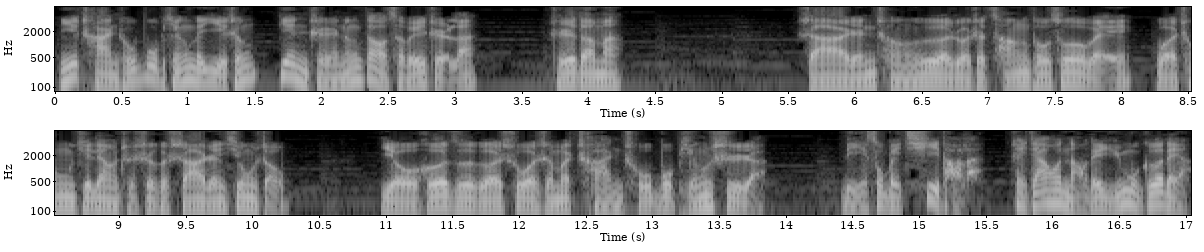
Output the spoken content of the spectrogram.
你铲除不平的一生便只能到此为止了，值得吗？杀人惩恶若是藏头缩尾，我充其量只是个杀人凶手，有何资格说什么铲除不平事啊？李素被气到了，这家伙脑袋榆木疙瘩呀，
